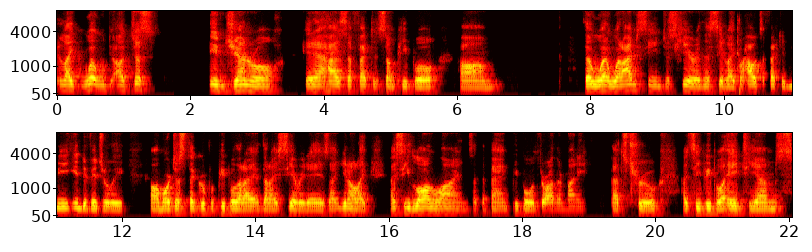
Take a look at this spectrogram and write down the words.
like, what uh, just in general, it has affected some people um, the what, what I'm seeing just here in this city, like how it's affected me individually, um, or just the group of people that I that I see every day is that you know like I see long lines at the bank, people withdrawing their money. That's true. I see people at ATMs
